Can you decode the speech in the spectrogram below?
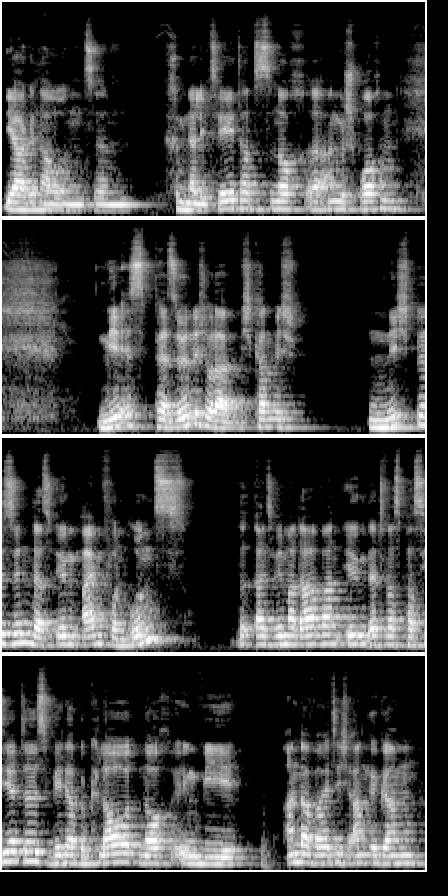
ja, genau. Und ähm, Kriminalität hat es noch äh, angesprochen. Mir ist persönlich oder ich kann mich nicht besinnen, dass irgendeinem von uns, als wir mal da waren, irgendetwas passiert ist, weder beklaut noch irgendwie anderweitig angegangen.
